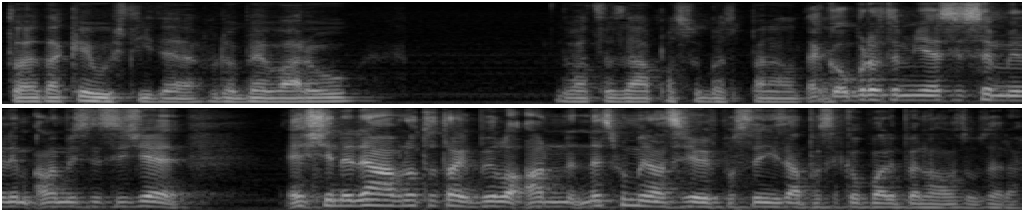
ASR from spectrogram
To je taky ústý teda, v době varu 20 zápasů bez penalty. Jako opravdu mě, jestli se milím, ale myslím si, že ještě nedávno to tak bylo a nespomínám si, že by v posledních zápasech kopali penaltu teda.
